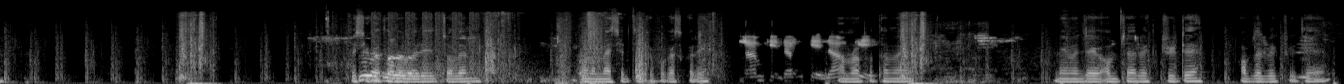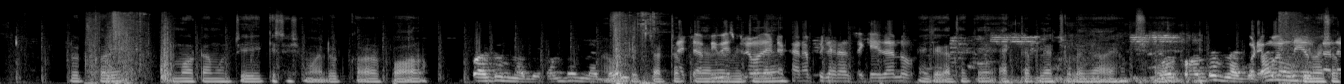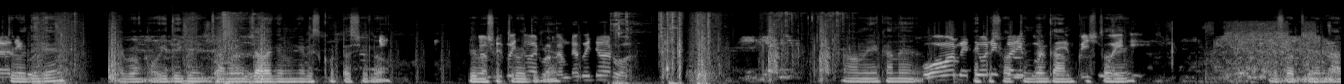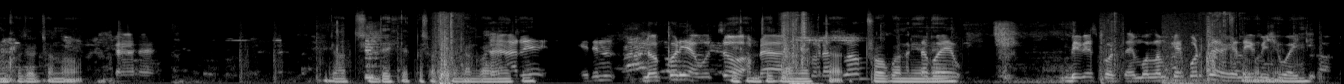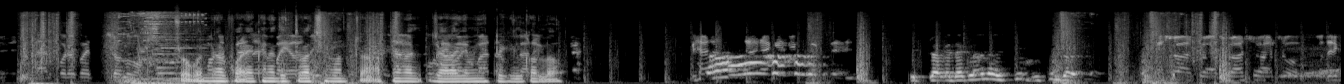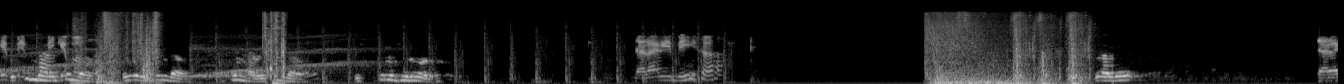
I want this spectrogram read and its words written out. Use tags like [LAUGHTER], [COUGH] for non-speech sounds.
বেশি কথা না বলে চলেন। কোনো ম্যাচের দিকে ফোকাস করি। নাম কি নাম কি নাম আমরা প্রথমে নেমে যাই অবজারভেটরিতে অবজারভেটরিতে লুট করে। মোটামুটি কিছু সময় লুট করার পর চারটা আচ্ছা প্লেয়ারের বিবেশ প্লেয়ার ভিতরে একটা খারাপ প্লেয়ার আছে কে জানো? এই জায়গা থেকে একটা প্লেয়ার চলে যায় হচ্ছে ওরে মারলে শক্তির ওইদিকে এবং ওইদিকে যারা- যারা গেমিং এর স্কোরটা ছিল। বিমা শক্তির আমি এখানে একটা গান খুঁজতেছি। খোঁজার জন্য। হ্যাঁ হ্যাঁ। যাচ্ছি দেখি একটা শর্ট গান পাই হ্যাঁ, নাকি। এদিন নক করিয়া বুঝছ? আমরা আমি স্কোয়াড একটা ট্রোগন নিয়ে নেই। বিবেশ পড়ছে। আমি বললাম কে পড়বে? এখান ট্রোগন নেওয়ার পর দেখতে পাচ্ছি মাত্র আপনারা যারা গেমিং একটা কিল করল। একটু আগে দেখলাম না স্কিপ দাও যারা আগে একটু আগে যারা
